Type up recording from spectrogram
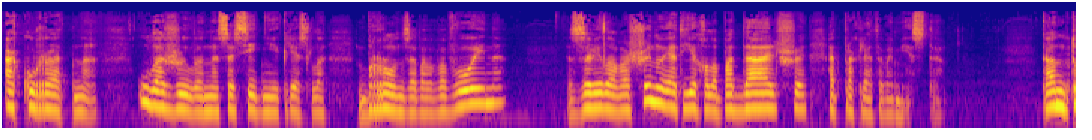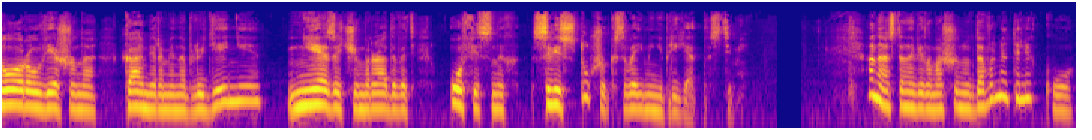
Аккуратно уложила на соседнее кресло бронзового воина, завела машину и отъехала подальше от проклятого места. Контора увешана камерами наблюдения, незачем радовать офисных свистушек своими неприятностями. Она остановила машину довольно далеко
